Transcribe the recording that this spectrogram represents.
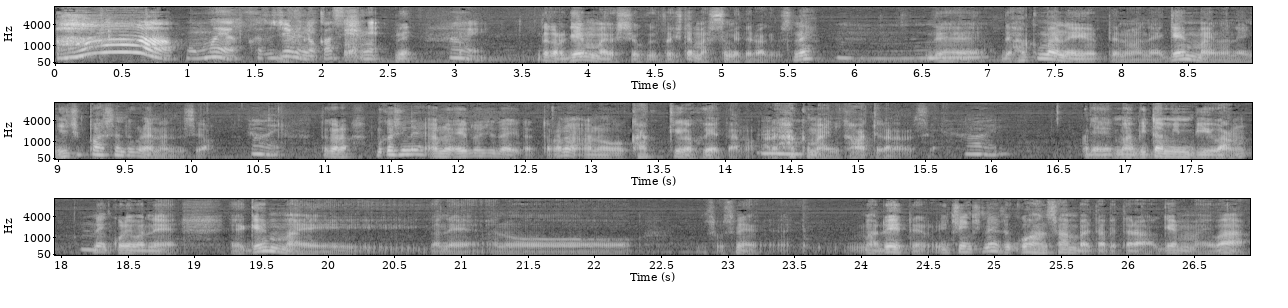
ああほんまや。かす汁のかすやね。ね。はい。だから玄米を主食としてまあ進めてるわけですね。でで白米の栄養っていうのはね玄米のね20%ぐらいなんですよ。はい。だから昔ねあの江戸時代だったかなあの活気が増えたの。あれ白米に変わってからなんですよ。はい。で、まあ、ビタミン B1、ね、これはね、えー玄米がね、あのーそうですね、まあ、0. 1日ねご飯3杯食べたら玄米は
